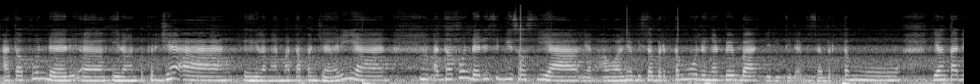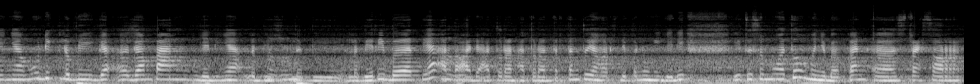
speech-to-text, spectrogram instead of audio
ataupun dari uh, kehilangan pekerjaan, kehilangan mata pencaharian, hmm. ataupun dari segi sosial yang awalnya bisa bertemu dengan bebas jadi tidak bisa bertemu, yang tadinya mudik lebih ga, uh, gampang jadinya lebih hmm. lebih lebih ribet ya, hmm. atau ada aturan-aturan tertentu yang harus dipenuhi. Jadi itu semua tuh menyebabkan uh, stresor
